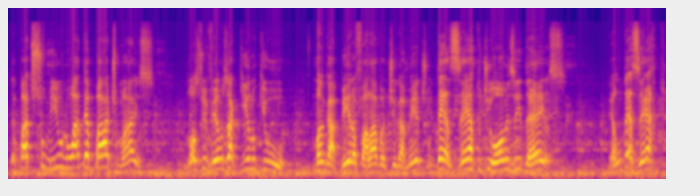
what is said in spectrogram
O debate sumiu, não há debate mais. Nós vivemos aquilo que o Mangabeira falava antigamente, o deserto de homens e ideias. É um deserto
